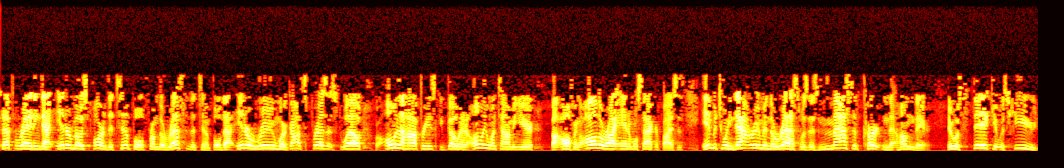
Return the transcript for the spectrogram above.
separating that innermost part of the temple from the rest of the temple, that inner room where God's presence dwelled, where only the high priest could go in only one time a year by offering all the right animal sacrifices. In between that room and the rest was this massive curtain that hung there. It was thick, it was huge.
